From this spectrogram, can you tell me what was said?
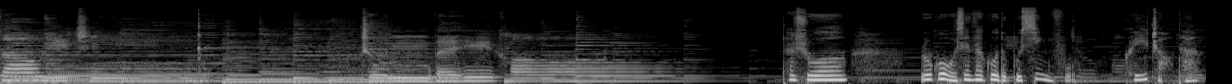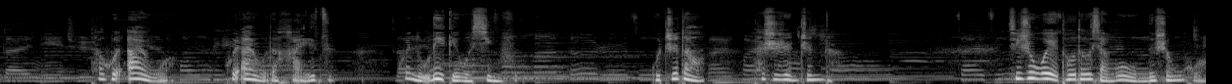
早已经准备好。他说：“如果我现在过得不幸福，可以找他，他会爱我，会爱我的孩子，会努力给我幸福。我知道他是认真的。”其实我也偷偷想过我们的生活，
